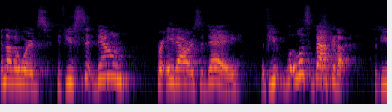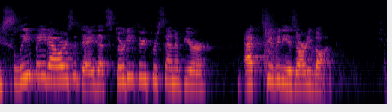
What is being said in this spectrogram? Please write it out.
In other words, if you sit down for eight hours a day, if you, let's back it up. If you sleep eight hours a day, that's 33% of your activity is already gone. I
